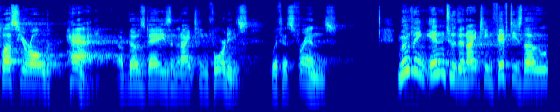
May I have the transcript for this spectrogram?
plus year old had of those days in the 1940s with his friends. Moving into the 1950s, though,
